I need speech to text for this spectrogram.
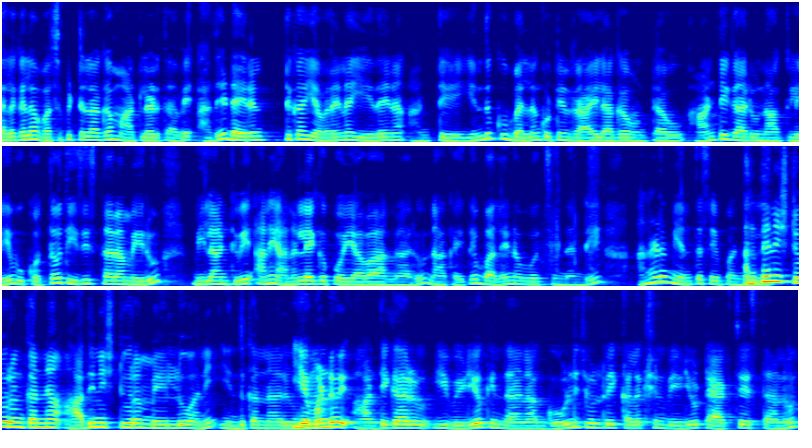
గలగల వసపిట్టలాగా మాట్లాడతావే. అదే డైరెక్ట్గా ఎవరైనా ఏదైనా అంటే ఎందుకు బెల్లం కొట్టిన రాయిలాగా ఉంటావు? ఆంటీ గారు నాకు లేవు. కొత్తవి తీసిస్తారా మీరు? మీలాంటివి అని అనలేకపోయావా అన్నారు. నాకైతే భలే నవ్వు వచ్చిందండి అనడం ఎంతసేపు అండి అంత నిష్ఠూరం కన్నా ఆది నిష్ఠూరం మేలు అని ఎందుకన్నారు? ఏమండు ఆంటీ గారు ఈ వీడియో కింద నా gold jewellery collection video tag చేస్తాను.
